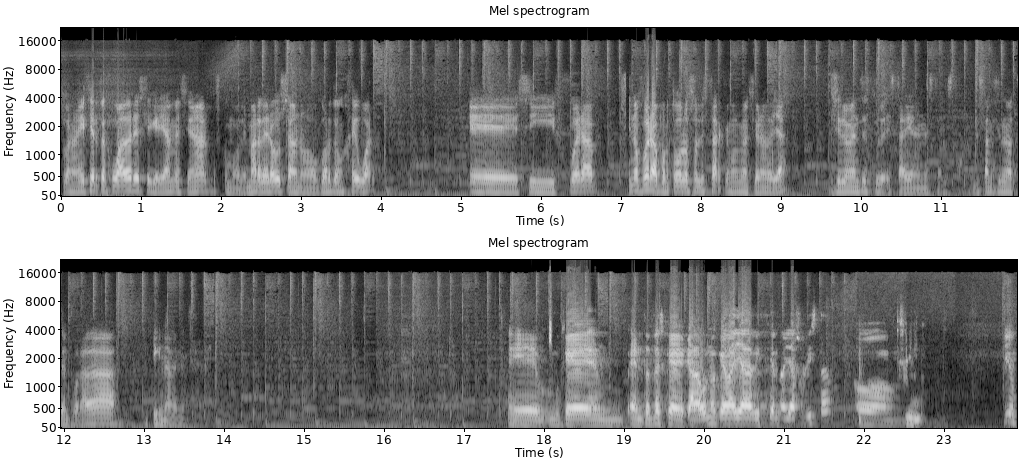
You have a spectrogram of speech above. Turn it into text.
Bueno, hay ciertos jugadores que quería mencionar, pues como DeMar DeRozan o Gordon Hayward, que si fuera, si no fuera por todos los All-Star que hemos mencionado ya, posiblemente estarían en esta lista. Están haciendo una temporada digna de mencionar. Eh, que, entonces, que cada uno que vaya diciendo ya su lista, o... Sí, un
